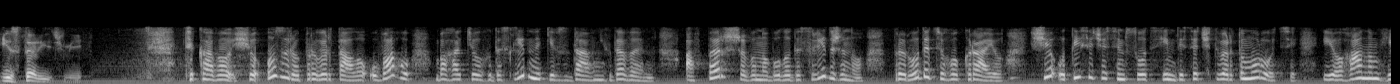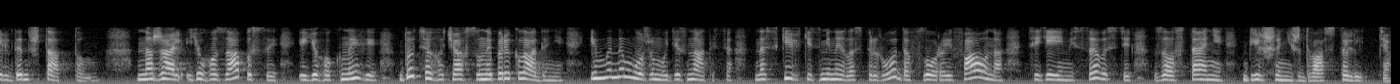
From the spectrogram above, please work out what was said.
історичний. Цікаво, що озеро привертало увагу багатьох дослідників з давніх давен, а вперше воно було досліджено природи цього краю ще у 1774 році Іоганном Гільденштадтом. На жаль, його записи і його книги до цього часу не перекладені, і ми не можемо дізнатися, наскільки змінилась природа, флора і фауна цієї місцевості за останні більше ніж два століття.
